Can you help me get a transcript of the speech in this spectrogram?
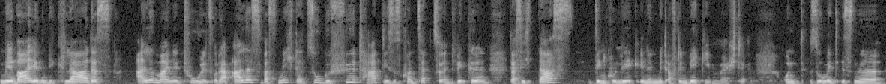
mir war irgendwie klar, dass alle meine Tools oder alles, was mich dazu geführt hat, dieses Konzept zu entwickeln, dass ich das den KollegInnen mit auf den Weg geben möchte. Und somit ist eine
